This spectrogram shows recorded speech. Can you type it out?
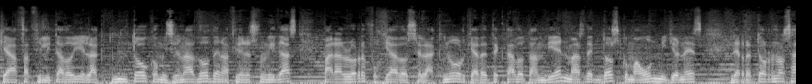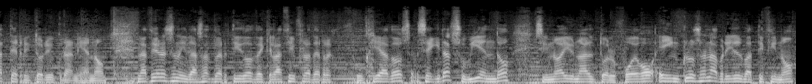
que ha facilitado hoy el alto comisionado de Naciones Unidas para los Refugiados, el ACNUR, que ha detectado también más de 2,1 millones de retornos a territorio ucraniano. Naciones Unidas ha advertido de que la cifra de refugiados seguirá subiendo si no hay un alto el fuego e incluso en abril vaticinó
